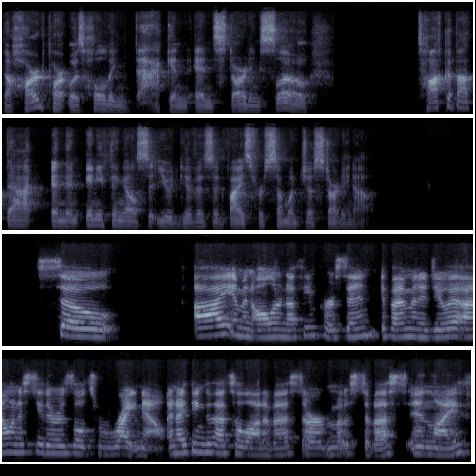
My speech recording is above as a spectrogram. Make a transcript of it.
the hard part was holding back and and starting slow. Talk about that, and then anything else that you would give as advice for someone just starting out. So I am an all or nothing person. If I'm going to do it, I want to see the results right now. And I think that that's a lot of us or most of us in life.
